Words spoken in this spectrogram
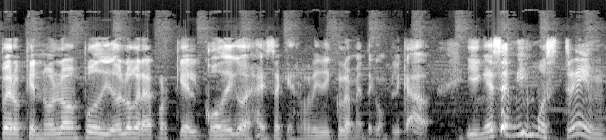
pero que no lo han podido lograr porque el código de Isaac es ridículamente complicado. Y en ese mismo stream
